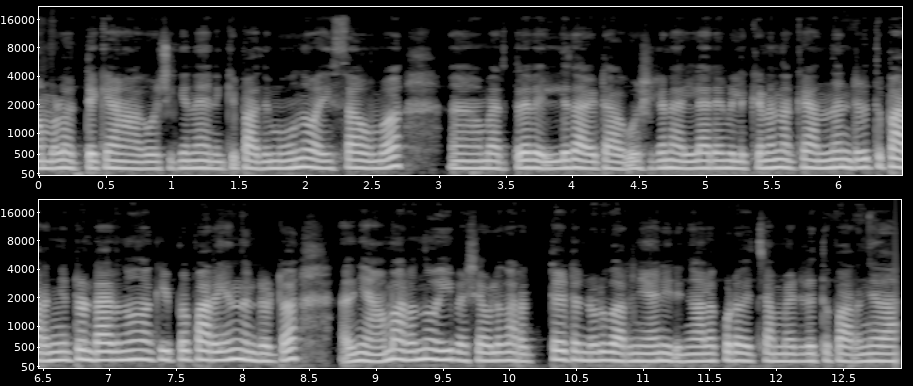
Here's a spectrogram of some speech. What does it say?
നമ്മൾ ഒറ്റയ്ക്കാണ് ആഘോഷിക്കുന്നത്. എനിക്ക് പതിമൂന്ന് വയസ്സാകുമ്പോൾ ബർത്ത്ഡേ വലുതായിട്ട് ആഘോഷിക്കണം എല്ലാവരെയും വിളിക്കണം എന്നൊക്കെ അന്ന് എന്റെ അടുത്ത് പറഞ്ഞിട്ടുണ്ടായിരുന്നു എന്നൊക്കെ ഇപ്പോൾ പറയുന്നുണ്ട് കേട്ടോ. അത് ഞാൻ മറന്നുപോയി. പക്ഷേ അവൾ കറക്റ്റായിട്ട് എന്നോട് പറഞ്ഞു ഞാൻ ഇരുങ്ങാലക്കൂടെ വെച്ച് അമ്മയുടെ അടുത്ത് പറഞ്ഞതാ.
